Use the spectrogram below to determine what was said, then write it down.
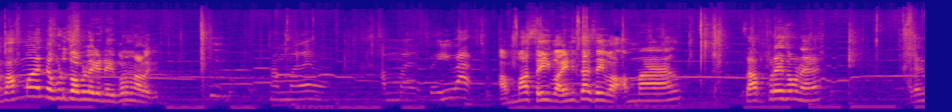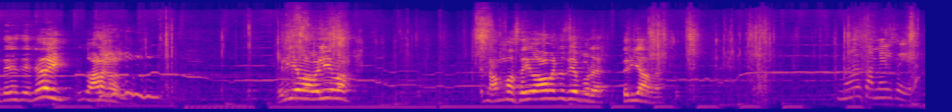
அப்ப அம்மா என்ன கொடுத்தோம் பிள்ளைக்கு இன்னைக்கு பிறந்த நாளுக்கு? அம்மா செய்வா. அம்மா செய்வா இனிதான் செய்வா. அம்மா சர்ப்ரைஸ் உன எனக்கு தெரியும் தெரியும் ஏய் இங்க அழகா வெளியே வா வெளியே வா. என்ன அம்மா செய்வாம என்ன செய்ய போற? தெரியாம. நான் சமையல் செய்யறேன்.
